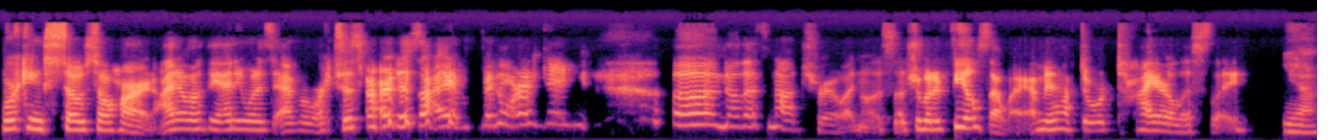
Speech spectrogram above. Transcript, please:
working so so hard. I don't think anyone has ever worked as hard as I have been working. Uh, no, that's not true. I know that's not true, but it feels that way. I'm gonna have to work tirelessly. Yeah.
